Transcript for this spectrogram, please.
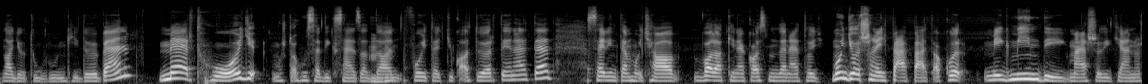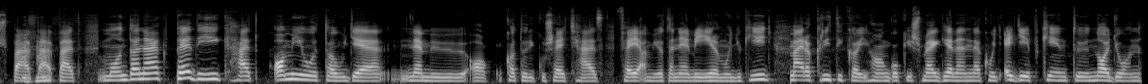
Nagyot úrunk időben, mert hogy most a 20. századdal uh-huh. folytatjuk a történetet. Szerintem, hogyha valakinek azt mondanád, hogy mondj gyorsan egy pápát, akkor még mindig második János Pál uh-huh. pápát mondanák, pedig hát amióta ugye nem ő a katolikus egyház feje, amióta nem él mondjuk így, már a kritikai hangok is megjelennek, hogy egyébként ő nagyon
